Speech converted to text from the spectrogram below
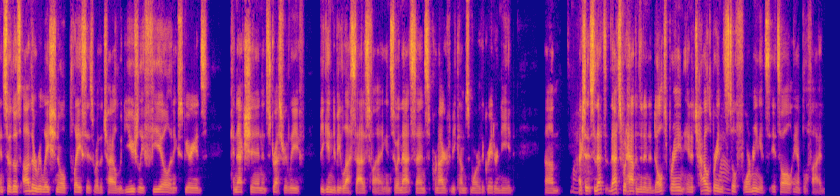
And so, those other relational places where the child would usually feel and experience connection and stress relief begin to be less satisfying. And so, in that sense, pornography becomes more of the greater need. Um, Wow. Actually, so that's that's what happens in an adult's brain. In a child's brain that's Wow. still forming, it's it's all amplified.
